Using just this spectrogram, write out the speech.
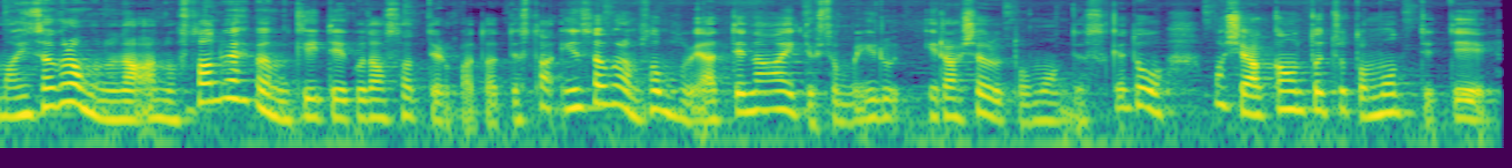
まあ、インスタグラムのなあのスタンド FM 聞いてくださってる方ってインスタグラムそもそもやってないっていう人もいるいらっしゃると思うんですけどもしアカウントちょっと持ってて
